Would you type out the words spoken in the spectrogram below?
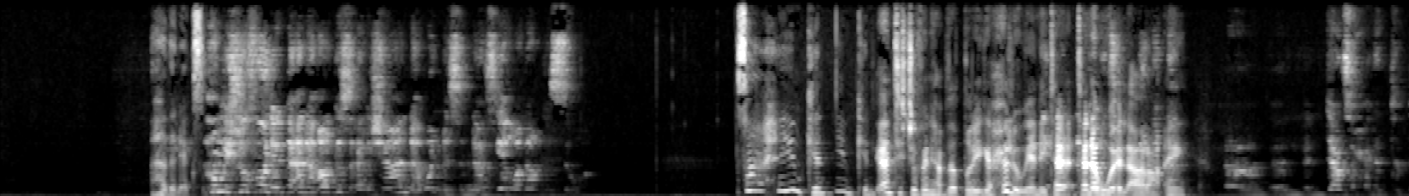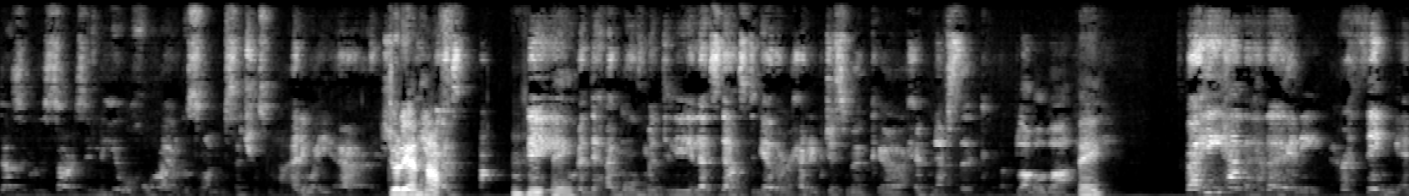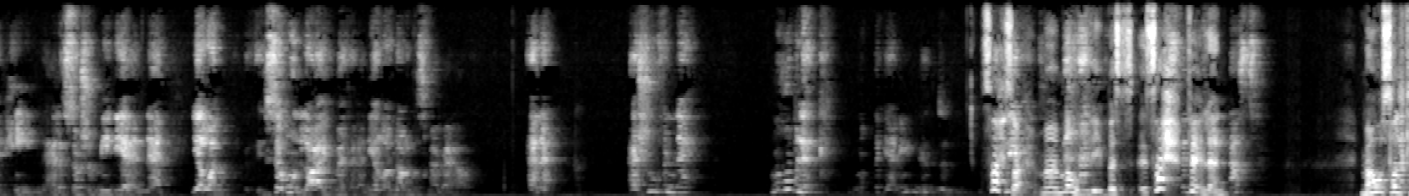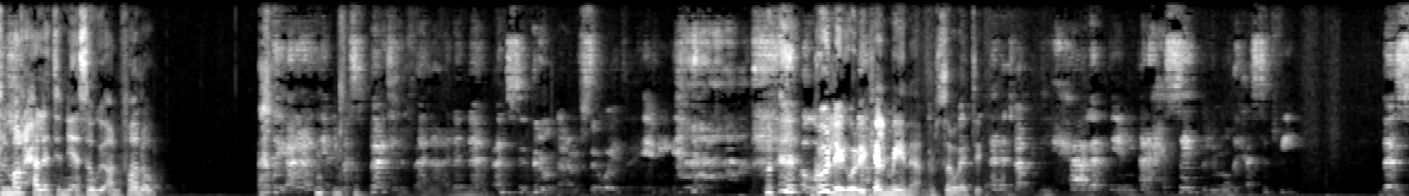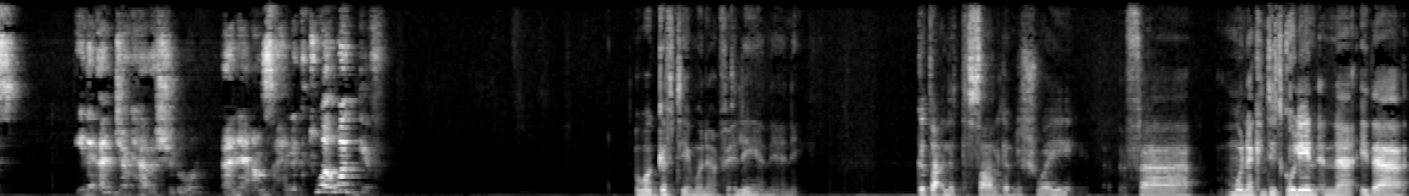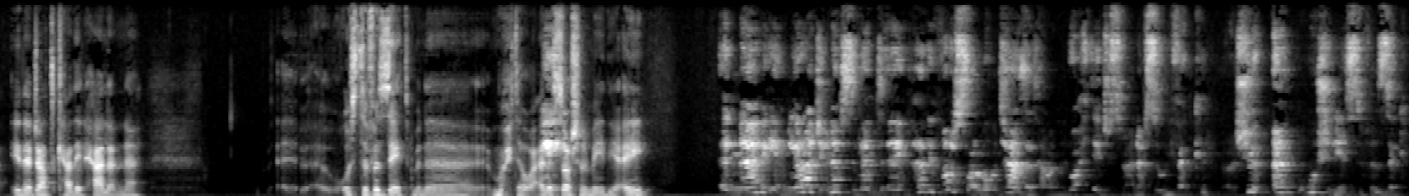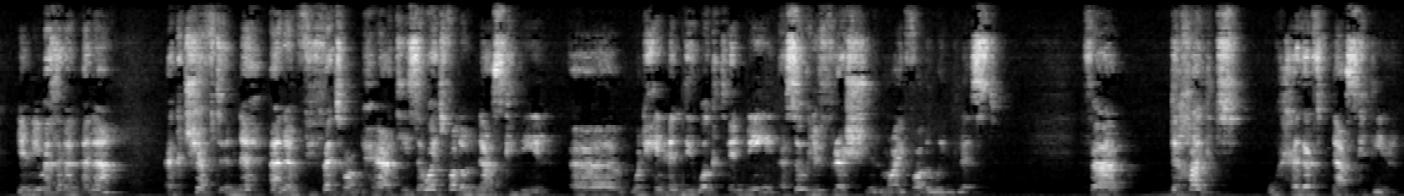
هذا اللي اقصد هم يشوفون إن أنا أرقص علشان أونس الناس. يلا نرقص سوا. صح يمكن يمكن. انت تشوفينها بهذه الطريقة. حلو يعني تنوع الآراء اي ال dancer حقت Dancing with Stars اللي هي واخوها يرقصون نسيت شو اسمها anyway Julianne Hough اي وعندها movement اللي let's dance together حرك جسمك حب نفسك blah blah blah اي فهي هذا هذا يعني her thing الحين على ال social media إنه يلا يسوون live مثلا يلا نرقص مع بعض. أنا أشوف إنه مو هو block. يعني صح صح. ما ما هو block بس صح فعلا. ما وصلت لمرحلة إني أسوي unfollow أنا يعني بس بعترف أنا لأن أنت تدرون أنا وش سويت يعني. قولي قولي كلمينا وش سويتي. أنا جاتني حالة يعني أنا حسيت باللي موضي حست فيه. بس إذا انت جاك هذا الشعور أنا أنصح إنك توقف وقفتي منى فعليا يعني. قطع الاتصال قبل شوي فمنى كنتي تقولين انه إذا إذا جاتك هذه الحالة إنه واستفزيت من محتوى على إيه؟ ال social media اي إنه يعني راجع نفسك انت هذه فرصة ممتازة ترى الواحد يجلس مع نفسه ويفكر شو وش اللي يستفزك؟ يعني مثلا أنا اكتشفت إنه أنا في فترة من حياتي سويت follow لناس كثير أه والحين عندي وقت إني أسوي refresh لل my following list فدخلت وحذفت ناس كثير.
